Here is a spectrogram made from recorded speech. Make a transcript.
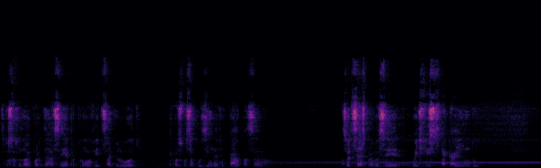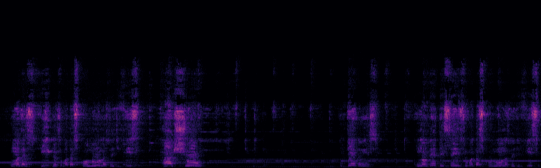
As pessoas não dão importância, entra por um ouvido e sai pelo outro. É como se fosse a buzina de um carro passando. Se eu dissesse para você, o edifício está caindo, uma das vigas, uma das colunas do edifício rachou. Entendam isso. Em 96, uma das colunas do edifício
